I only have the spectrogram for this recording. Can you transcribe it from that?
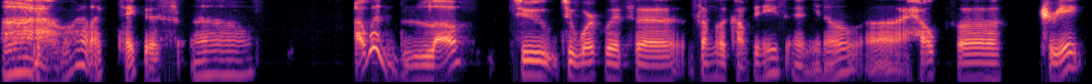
Uh, where would I like to take this? Uh, I would love to to work with uh, some of the companies and you know uh, help uh, create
